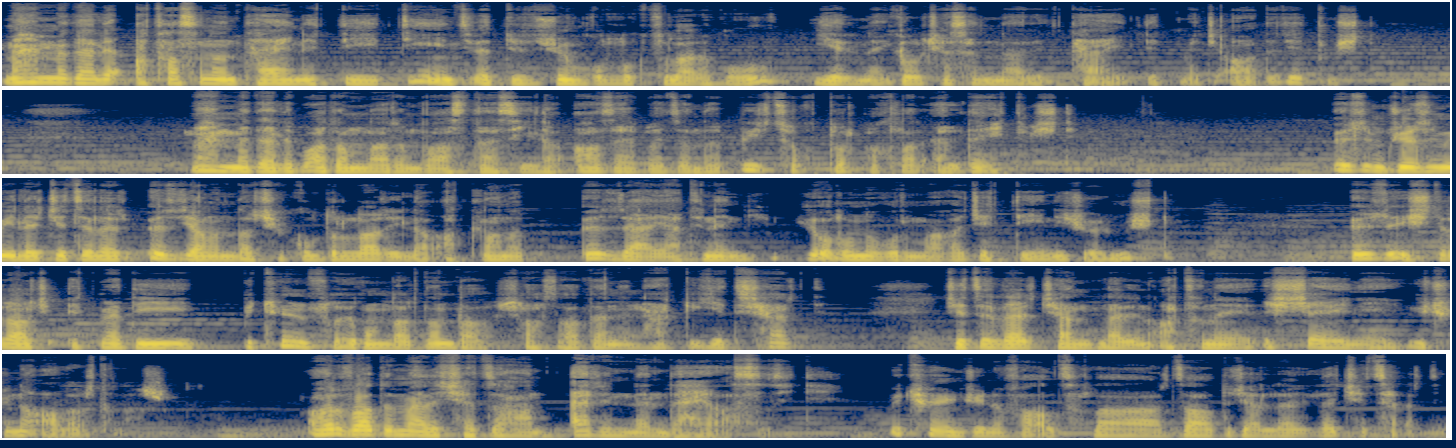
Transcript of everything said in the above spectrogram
Məhəmməd Əli atasının təyin etdiyi dinc və düzgün qulluqçuları qovub yerinə yol kəsənləri təyin etmək adət etmişdi. Məhəmməd Əli bu adamların vasitəsilə Azərbaycanda bir çox torpaqlar əldə etmişdi. Özüm gözüm ilə gecələr öz yanındakı quldurlar ilə atlanıb öz rəiyyətinin yolunu vurmağa getdiyini görmüşdüm. Özü iştirak etmədiyi bütün soyğunlardan da şahzadənin haqqı yetişərdi. Gecələr kəndlərin atını, eşşəyini, yükünü alırdılar. Arvadı Məlikə Cahan ərindən də həyasız idi. Bütün günü falçılar, cadugərlər ilə keçərdi.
